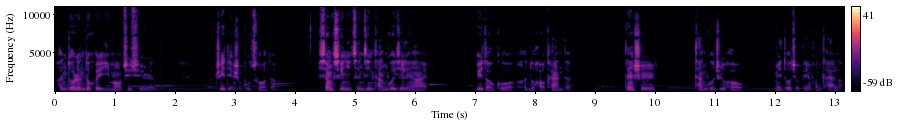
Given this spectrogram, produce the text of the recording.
很多人都会以貌取取人，这一点是不错的。相信你曾经谈过一些恋爱，遇到过很多好看的，但是谈过之后没多久便分开了。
